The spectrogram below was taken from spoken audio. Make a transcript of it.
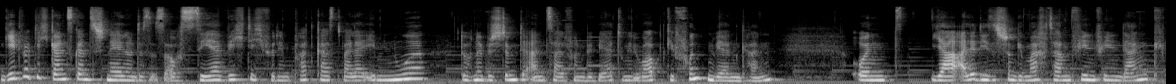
geht wirklich ganz, ganz schnell und das ist auch sehr wichtig für den Podcast, weil er eben nur durch eine bestimmte Anzahl von Bewertungen überhaupt gefunden werden kann. Und ja, alle, die es schon gemacht haben, vielen, vielen Dank.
